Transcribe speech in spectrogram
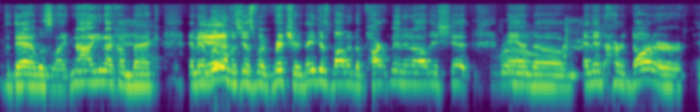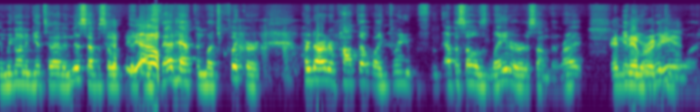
the dad was like, "Nah, you're not coming back," and then yeah. Lily was just with Richard. They just bought an apartment and all this shit, Bro. and um, and then her daughter, and we're going to get to that in this episode because that happened much quicker. Her daughter popped up like three episodes later or something, right? And in never again. One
